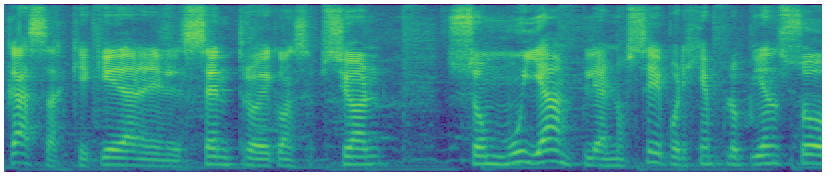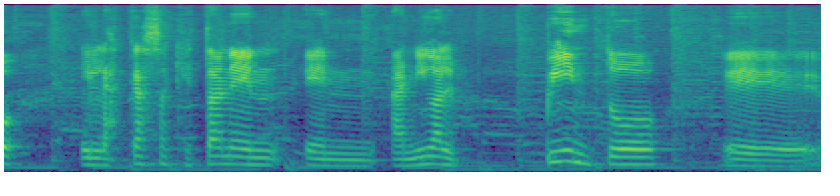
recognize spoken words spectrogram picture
casas que quedan en el centro de Concepción son muy amplias. No sé, por ejemplo, pienso en las casas que están en, en Aníbal Pinto, eh,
